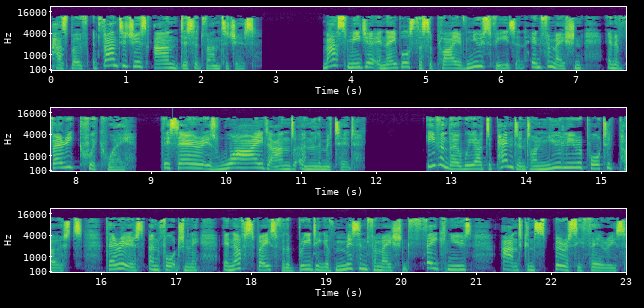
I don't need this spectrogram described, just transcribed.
has both advantages and disadvantages. Mass media enables the supply of news feeds and information in a very quick way. This area is wide and unlimited. Even though we are dependent on newly reported posts, there is, unfortunately, enough space for the breeding of misinformation, fake news, and conspiracy theories.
